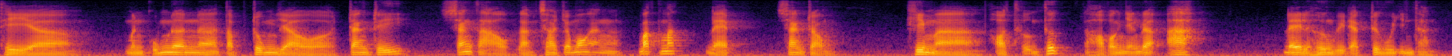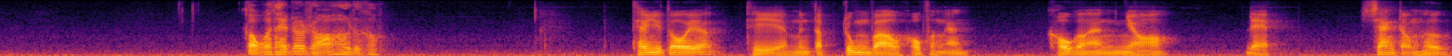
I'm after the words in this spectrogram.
thì ờ, mình cũng nên ờ, tập trung vào trang trí, sáng tạo làm sao cho món ăn bắt mắt, đẹp, sang trọng. Khi mà họ thưởng thức, họ vẫn nhận ra à, đây là hương vị đặc trưng của Vĩnh Thành. Cậu có thể nói rõ hơn được không? Theo như tôi á, thì mình tập trung vào khẩu phần ăn. Khẩu phần ăn nhỏ, đẹp, sang trọng hơn.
